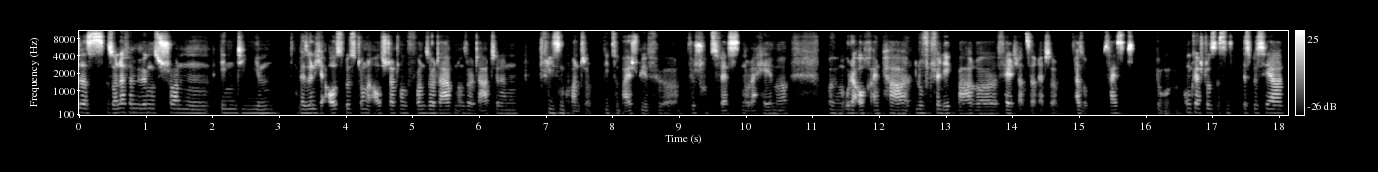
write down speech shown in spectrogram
des Sondervermögens schon in die persönliche Ausrüstung und Ausstattung von Soldaten und Soldatinnen fließen konnte, wie zum Beispiel für, für Schutzwesten oder Helme äh, oder auch ein paar luftverlegbare Feldlazarette. Also das heißt, im Umkehrschluss ist, ist bisher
